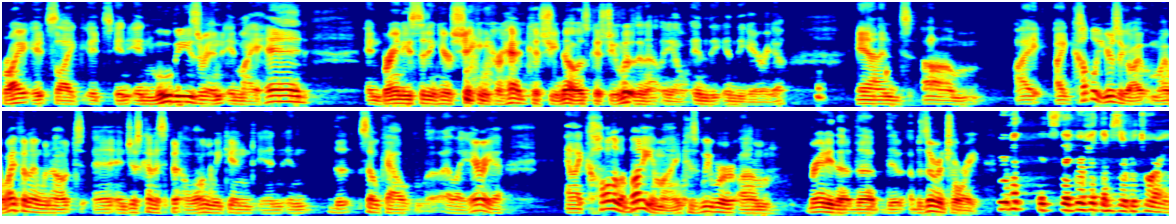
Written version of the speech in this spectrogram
right? It's like it's in, in movies or in, in my head. And Brandy's sitting here shaking her head because she knows because she lives in that, you know, in the in the area. And um, I, I, a couple years ago, I, my wife and I went out and, and, just kind of spent a long weekend in in the SoCal uh, LA area, and I called up a buddy of mine because we were um, Brandy the, the the observatory. Griffith, it's the Griffith Observatory.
